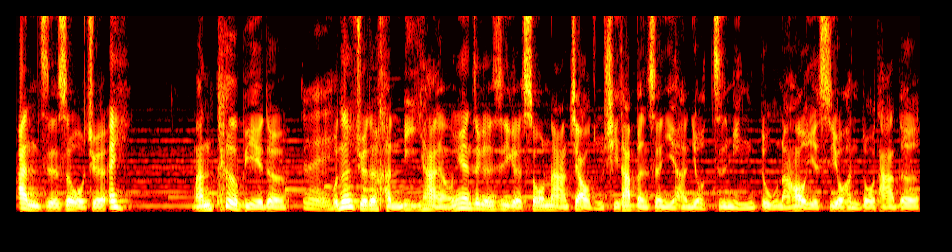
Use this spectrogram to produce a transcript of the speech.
案子的时候，我觉得，哎。蛮特别的，对我真的觉得很厉害哦，因为这个是一个收纳教主，其实他本身也很有知名度，然后也是有很多他的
